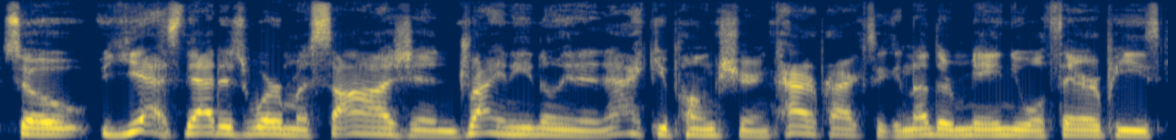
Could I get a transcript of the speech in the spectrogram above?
So, yes, that is where massage and dry needling and acupuncture and chiropractic and other manual therapies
